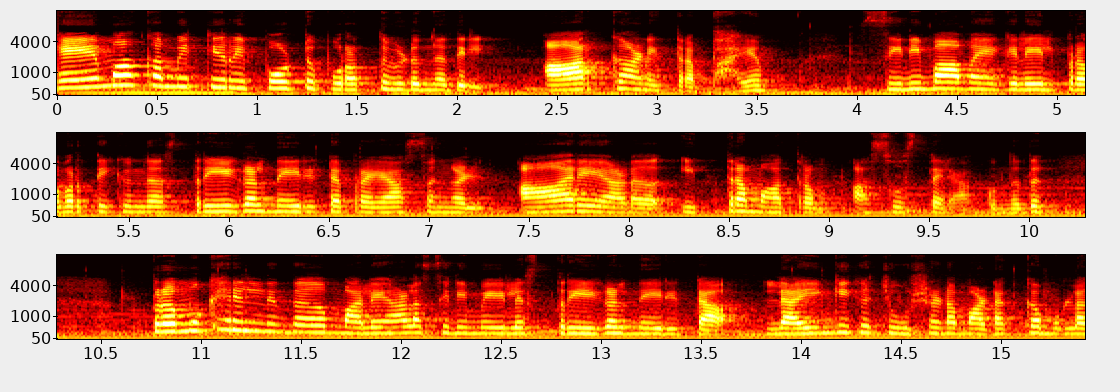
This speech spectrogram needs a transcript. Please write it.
ഹേമ കമ്മിറ്റി റിപ്പോർട്ട് പുറത്തുവിടുന്നതിൽ ആർക്കാണ് ഇത്ര ഭയം? സിനിമാ മേഖലയിൽ പ്രവർത്തിക്കുന്ന സ്ത്രീകൾ നേരിട്ട പ്രയാസങ്ങൾ ആരെയാണ് ഇത്രമാത്രം അസ്വസ്ഥരാക്കുന്നത്? പ്രമുഖരിൽ നിന്ന് മലയാള സിനിമയിലെ സ്ത്രീകൾ നേരിട്ട ലൈംഗിക ചൂഷണം അടക്കമുള്ള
